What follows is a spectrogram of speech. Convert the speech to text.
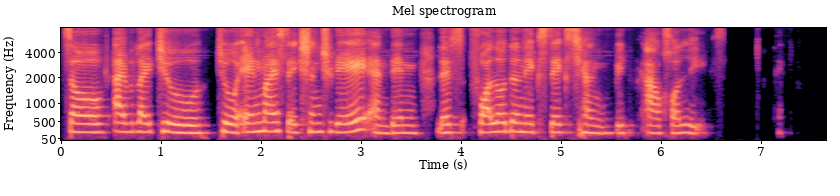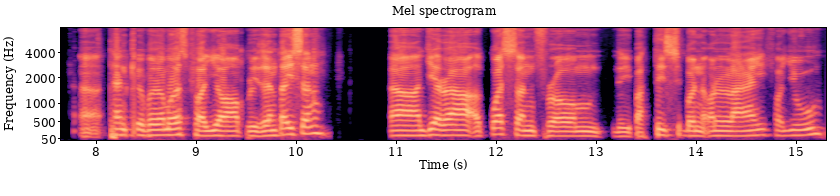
so I would like to, to end my section today and then let's follow the next section with our colleagues. Uh, thank you very much for your presentation. Uh, there are a question from the participant online for you.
